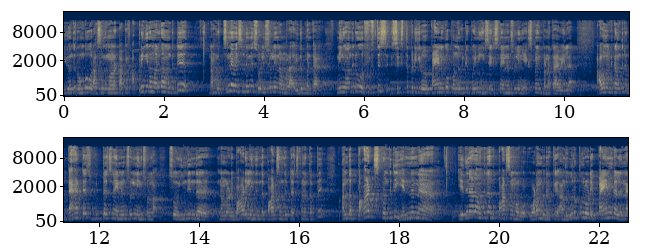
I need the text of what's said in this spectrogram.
இது வந்து ரொம்ப ஒரு அசிங்கமான டாபிக் அப்படிங்கிற மாதிரி தான் வந்துட்டு நம்மளை சின்ன வயசுலேருந்தே சொல்லி சொல்லி நம்மளை இது பண்ணிட்டாங்க. நீங்கள் வந்துட்டு ஒரு ஃபிஃப்த்து சிக்ஸ்த்து படிக்கிற ஒரு பையனுக்கோ பொண்ணுக்கிட்டே போய் நீங்கள் செக்ஸ்னா என்னன்னு சொல்லி நீங்கள் எக்ஸ்பிளைன் பண்ண தேவையில்லை. அவங்கக்கிட்ட வந்துட்டு பேட் டச் குட் டச்னா என்னன்னு சொல்லி நீங்கள் சொல்லலாம். ஸோ இந்த இந்த நம்மளுடைய பாடியில் இந்த இந்த பார்ட்ஸ் வந்து டச் பண்ண தப்பு. அந்த பார்ட்ஸ் வந்துட்டு என்னென்ன எதனால வந்துட்டு அந்த பார்ட்ஸ் நம்ம உடம்புல இருக்குது அந்த உறுப்புகளுடைய பயன்கள் என்ன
